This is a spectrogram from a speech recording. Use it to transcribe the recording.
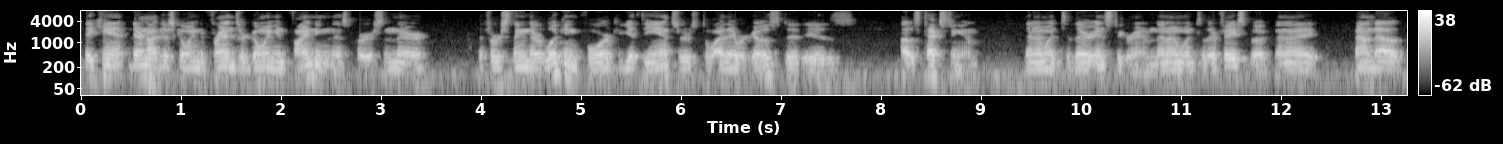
They can't, they're not just going to friends or going and finding this person. They're, the first thing they're looking for to get the answers to why they were ghosted is I was texting them. Then I went to their Instagram. Then I went to their Facebook. Then I found out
